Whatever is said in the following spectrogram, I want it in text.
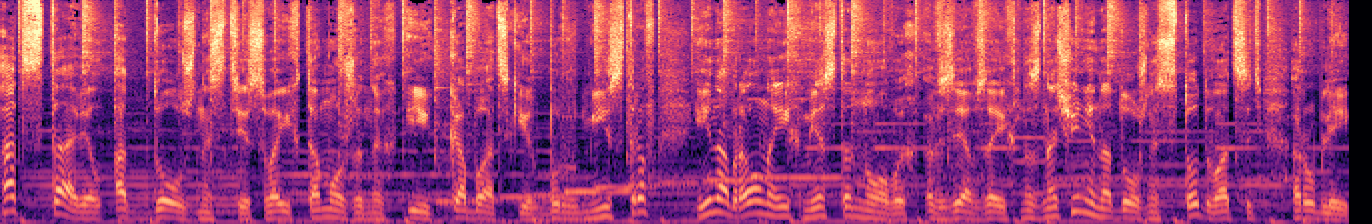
отставил от должности своих таможенных и кабацких бурмистров и набрал на их место новых, взяв за их назначение на должность 120 рублей.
